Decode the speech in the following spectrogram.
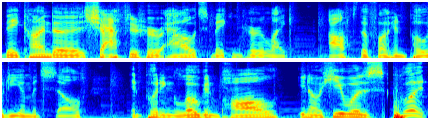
they kind of shafted her out, making her like off the fucking podium itself and putting Logan Paul. You know, he was put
